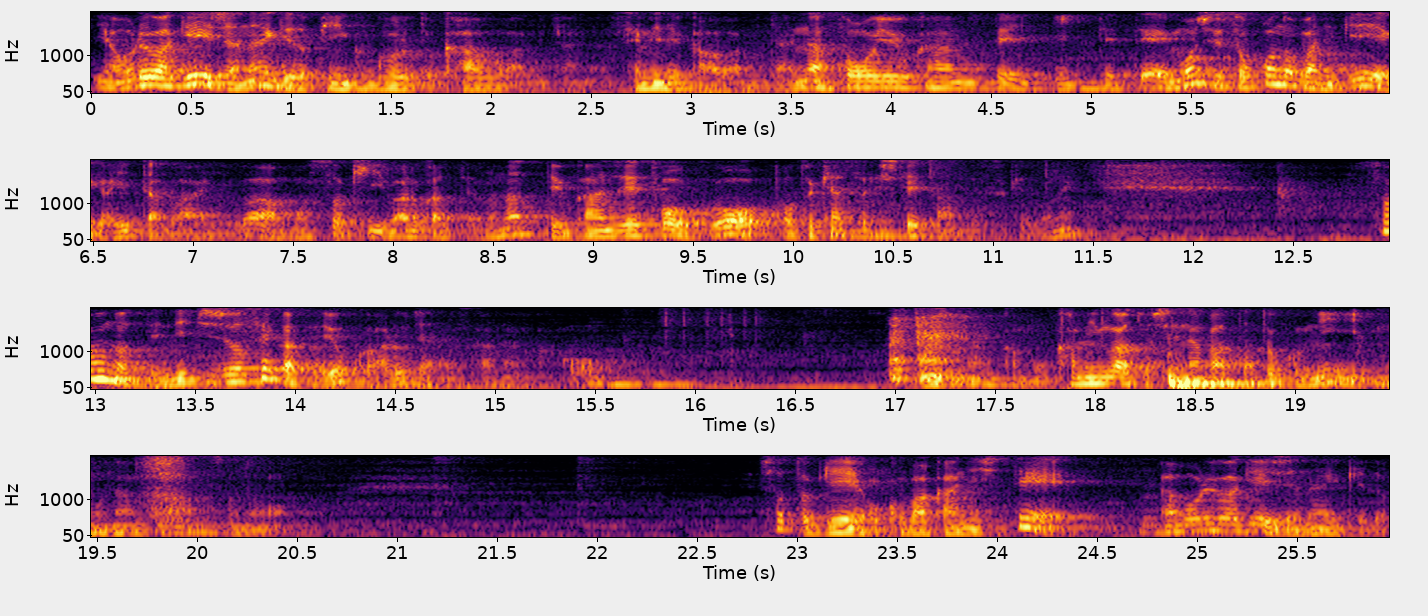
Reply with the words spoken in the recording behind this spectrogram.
いや俺はゲイじゃないけどピンクゴールド買うわみたいな。セミで買うわみたいなそういう感じで言っててもしそこの場にゲイがいた場合はもうすご気悪かったよなっていう感じでトークをポッドキャストでしてたんですけどね。そういうのって日常生活でよくあるじゃないですか。なんかこうなんかもうカミングアウトしてなかった特にもうなんかそのちょっとゲイを小バカにして、あ俺はゲイじゃないけど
